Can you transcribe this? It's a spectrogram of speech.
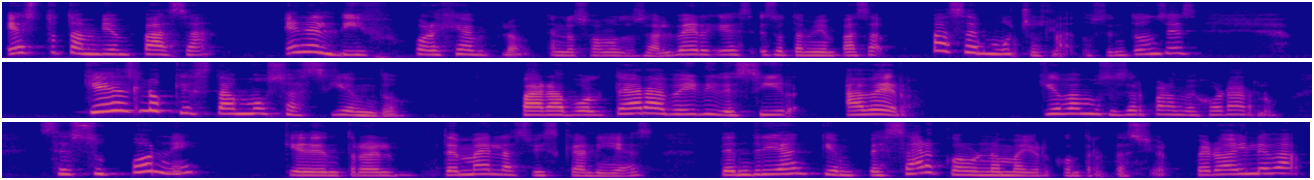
Esto también pasa en el DIF, por ejemplo, en los famosos albergues, eso también pasa, pasa en muchos lados. Entonces, ¿qué es lo que estamos haciendo para voltear a ver y decir, a ver, ¿qué vamos a hacer para mejorarlo? Se supone que dentro del tema de las fiscalías tendrían que empezar con una mayor contratación, pero ahí le va.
